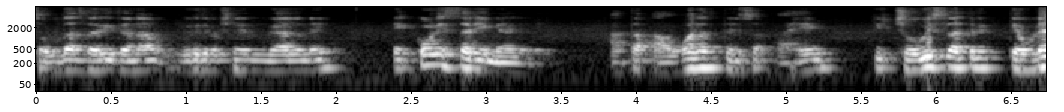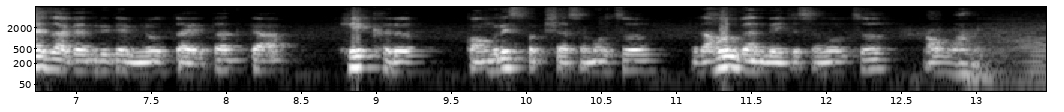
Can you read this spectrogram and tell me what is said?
चौदा सरी त्यांना विरोधी पक्षाने मिळालं नाही एकोणीस सरी मिळाली नाही. आता आव्हानच त्यांचं आहे की चोवीसला तरी तेवढ्या जागा तरी ते मिळवता येतात का? हे खरं काँग्रेस पक्षासमोरचं राहुल गांधी यांच्या समोरचं आव्हान आहे.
